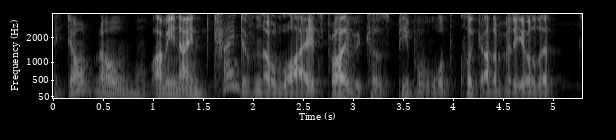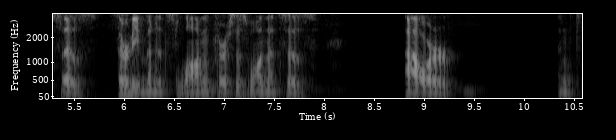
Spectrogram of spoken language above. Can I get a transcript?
I don't know. I mean, I kind of know why. It's probably because people will click on a video that says 30 minutes long versus one that says hour and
